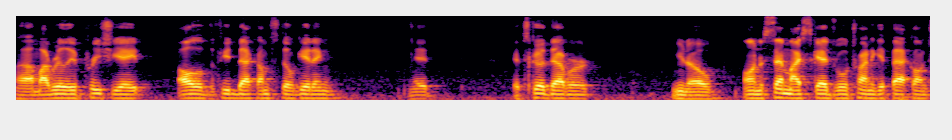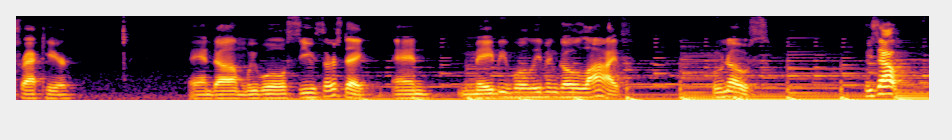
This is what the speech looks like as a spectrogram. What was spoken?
Um, I really appreciate all of the feedback I'm still getting. It it's good that we're you know on a semi schedule trying to get back on track here. And um, we will see you Thursday. And maybe we'll even go live. Who knows? Peace out.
